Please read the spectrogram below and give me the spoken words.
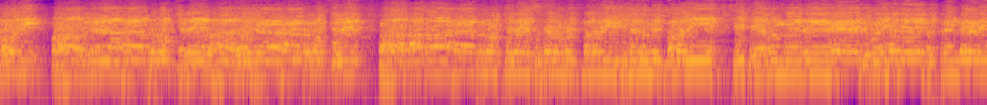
भवति महावगनाः प्रमोक्षते महादोषाः प्रमोक्षते महापापाः प्रमोक्षते सुसर्वविद्मलविशिषर्वविद्मलवि यद्देवं वेदेः विपरिषदे भद्रङ्करणे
